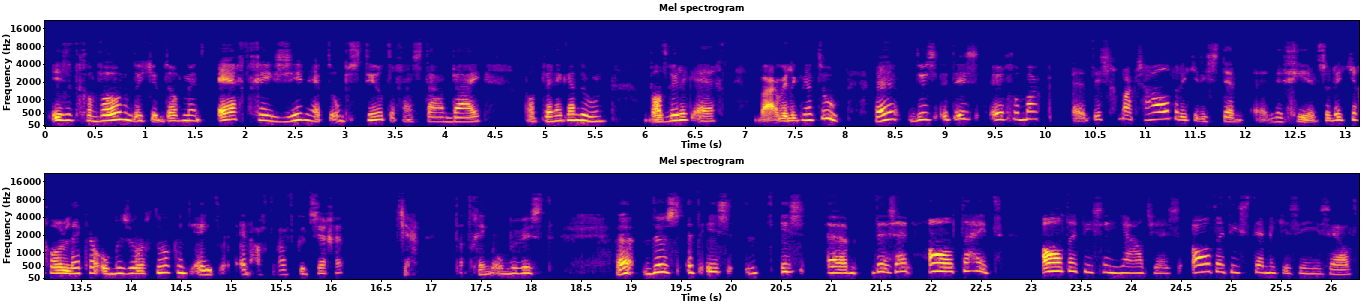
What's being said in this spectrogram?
Is het gewoon omdat je op dat moment echt geen zin hebt om stil te gaan staan bij wat ben ik aan het doen, wat wil ik echt, waar wil ik naartoe. Dus het is, een gemak, het is gemakshalve dat je die stem uh, negeert, zodat je gewoon lekker onbezorgd door kunt eten en achteraf kunt zeggen, tja, dat ging onbewust. Dus het is, het is um, er zijn altijd, altijd die signaaltjes, altijd die stemmetjes in jezelf.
